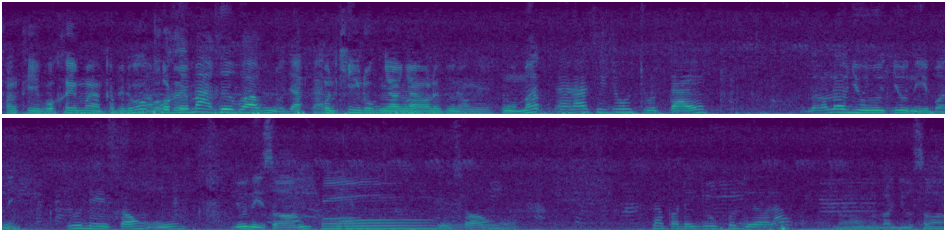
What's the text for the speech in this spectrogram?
ทั้งทีบ่เคยมาครับพี่น้องเอาคนเคยมาคือว่าฮู้จักกันคนขี้ลูกยาวๆเลยพี่น้องนี่ฮู้มัดแล้วเราสิอยู่จุดใดแล้วเราอยู่อยู่นี่บ่นี่อยู่นี่สององค์อยู่นี่สองโอ้อยู่สองแล้วบ่ได้อยู่ผู้เดียวแล้วอ๋อเราอยู่สอง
